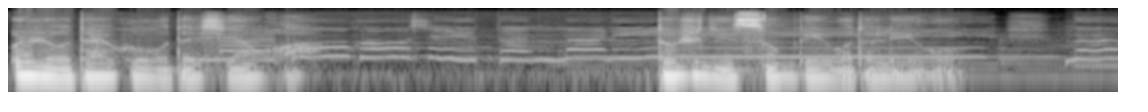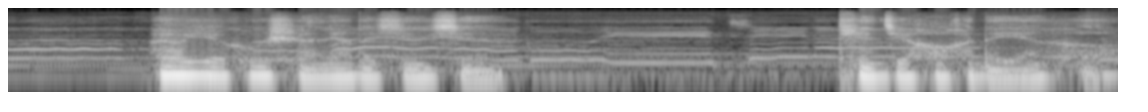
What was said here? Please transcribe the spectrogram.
温柔带过我的鲜花，都是你送给我的礼物。还有夜空闪亮的星星，天际浩瀚的银河，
